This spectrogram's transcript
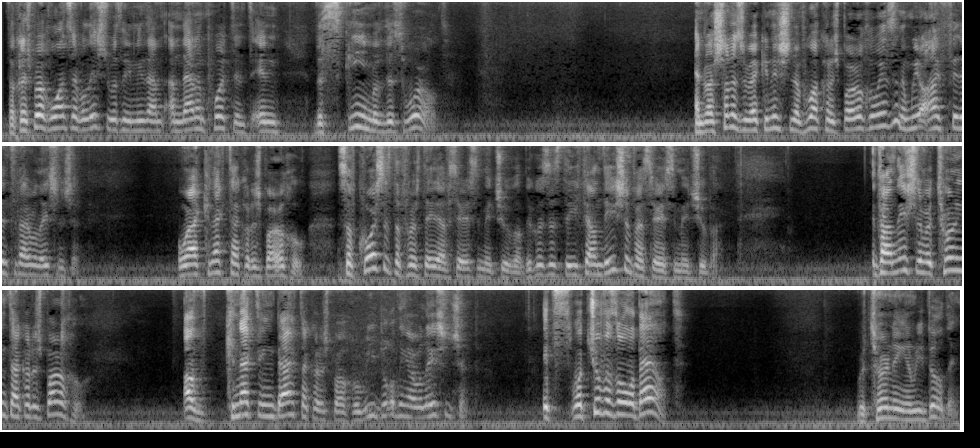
If HaKadosh Baruch Hu wants that relationship with me, means I'm, I'm that important in the scheme of this world. And Rosh Hashanah is a recognition of who HaKadosh Baruch Hu is, and where I fit into that relationship where I connect to HaKadosh Baruch Hu. So of course it's the first day of Seres Tshuva because it's the foundation for Seres Tshuva. The foundation of returning to HaKadosh Baruch Hu, of connecting back to HaKadosh Baruch Hu, rebuilding our relationship. It's what Tshuva is all about. Returning and rebuilding.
